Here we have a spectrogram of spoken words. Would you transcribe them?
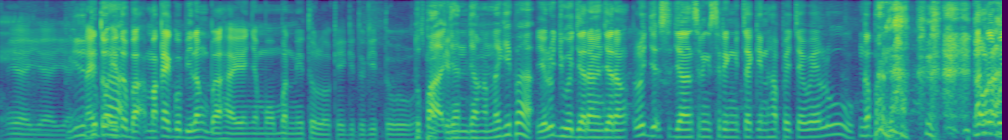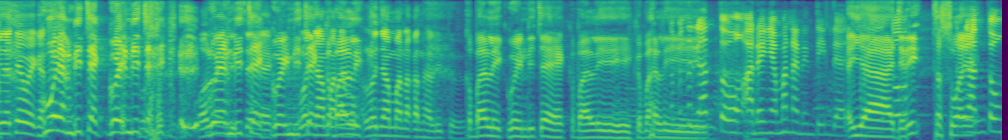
Iya iya iya. Gitu nah tuh, itu Pak. itu Pak. makanya gue bilang bahayanya momen itu loh kayak gitu-gitu. Tuh Pak, Semakin- jangan jangan lagi Pak. Ya lu juga jarang-jarang lu jangan sering-sering ngecekin HP cewek lu. Nggak pernah. Kan nggak punya cewek kan? Gue yang dicek, gue yang dicek, Oh, lu gue yang dicek, gue yang Lu dicek nyaman kebalik, Lo nyaman akan hal itu. kebalik, gue yang dicek, kebalik, kebalik. tergantung ada yang nyaman ada yang tidak. Iya, jadi sesuai tergantung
